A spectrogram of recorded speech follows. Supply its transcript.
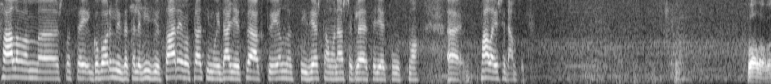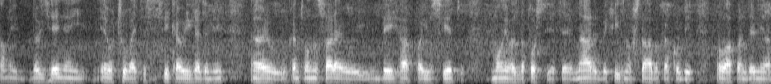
hvala vam e, što ste govorili za televiziju Sarajevo. Pratimo i dalje sve aktuelnosti, izvještavamo naše gledatelje, tu smo. E, hvala još jedan put. Hvala vam i doviđenja i evo čuvajte se svi kao i građani e, u kantonu Sarajevo i u BiH pa i u svijetu. Molim vas da poštujete naredbe kriznog štaba kako bi ova pandemija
